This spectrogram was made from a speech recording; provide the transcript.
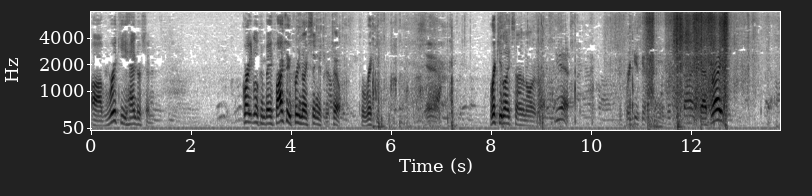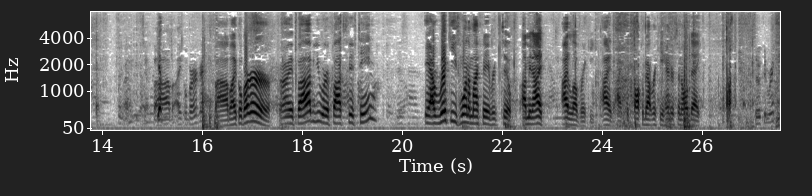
Uh, Rickey Henderson. Great looking baseball. Actually, a pretty nice signature too for Ricky. Yeah. Ricky likes signing autographs. Yeah. If Ricky's getting signing. That's right. Yep. Bob Eichelberger. Bob Eichelberger. All right, Bob, you were at box 15. Yeah, Ricky's one of my favorites too. I mean, I I love Ricky. I, I could talk about Rickey Henderson all day. So could Ricky.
